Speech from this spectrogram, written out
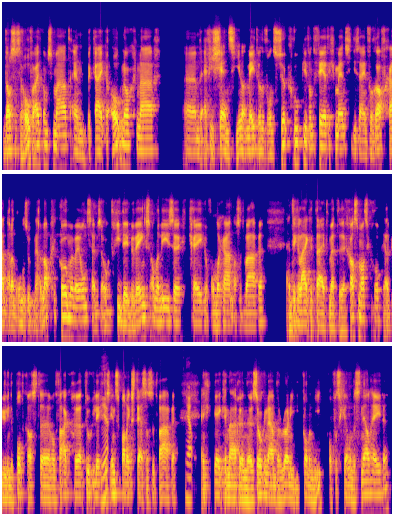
Dat is dus de hoofduitkomstmaat. En we kijken ook nog naar ehm, de efficiëntie. En dat meten we voor een subgroepje van 40 mensen. Die zijn voorafgaand aan een onderzoek naar een lab gekomen bij ons. Hebben ze ook 3D-bewegingsanalyse gekregen of ondergaan als het ware. En tegelijkertijd met de gasmasker op. Ja, hebben jullie in de podcast eh, wat vaker eh, toegelicht. Ja. Dus inspanningstest als het ware. Ja. En gekeken naar hun eh, zogenaamde running economy op verschillende snelheden.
